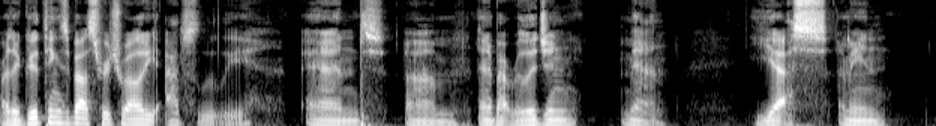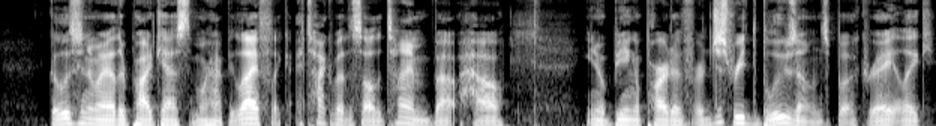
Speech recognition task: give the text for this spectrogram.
are there good things about spirituality? Absolutely. And um, and about religion, man, yes. I mean, go listen to my other podcast, The More Happy Life. Like I talk about this all the time about how, you know, being a part of, or just read the Blue Zones book, right? Like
